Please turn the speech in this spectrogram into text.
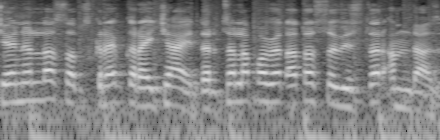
चॅनलला सबस्क्राईब करायचे आहे. तर चला पाहूयात आता सविस्तर अंदाज.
